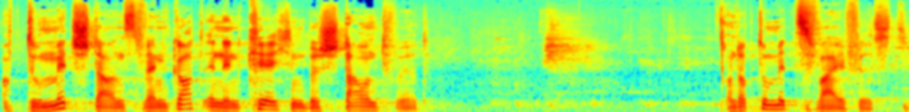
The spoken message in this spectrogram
Ob du mitstaunst, wenn Gott in den Kirchen bestaunt wird. Und ob du mitzweifelst,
